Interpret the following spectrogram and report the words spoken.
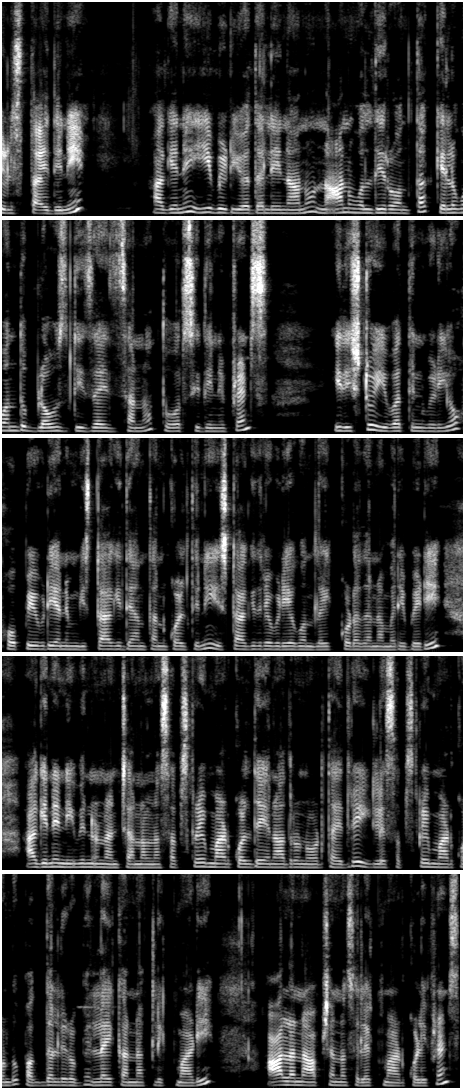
ತಿಳಿಸ್ತಾ ಇದ್ದೀನಿ. ಹಾಗೆಯೇ ಈ ವಿಡಿಯೋದಲ್ಲಿ ನಾನು ನಾನು ಹೊಲ್ದಿರೋಂಥ ಕೆಲವೊಂದು ಬ್ಲೌಸ್ ಡಿಸೈನ್ಸನ್ನು ತೋರಿಸಿದ್ದೀನಿ ಫ್ರೆಂಡ್ಸ್. ಇದಿಷ್ಟು ಇವತ್ತಿನ ವಿಡಿಯೋ. ಹೋಪ್ ಈ ವಿಡಿಯೋ ನಿಮ್ಗೆ ಇಷ್ಟ ಆಗಿದೆ ಅಂತ ಅಂದ್ಕೊಳ್ತೀನಿ ಇಷ್ಟ ಆಗಿದ್ರೆ ವಿಡಿಯೋಗೆ ಒಂದು ಲೈಕ್ ಕೊಡೋದನ್ನು ಮರಿಬೇಡಿ. ಹಾಗೆಯೇ ನೀವೇನು ನನ್ನ ಚಾನಲ್ನ ಸಬ್ಸ್ಕ್ರೈಬ್ ಮಾಡ್ಕೊಳ್ದೆ ಏನಾದರೂ ನೋಡ್ತಾ ಇದ್ದರೆ ಈಗಲೇ ಸಬ್ಸ್ಕ್ರೈಬ್ ಮಾಡಿಕೊಂಡು ಪಕ್ಕದಲ್ಲಿರೋ ಬೆಲ್ಲೈಕನ್ನ ಕ್ಲಿಕ್ ಮಾಡಿ. ಆಲ್ ಅನ್ನೋ ಆಪ್ಷನ್ನ ಸೆಲೆಕ್ಟ್ ಮಾಡ್ಕೊಳ್ಳಿ ಫ್ರೆಂಡ್ಸ್.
